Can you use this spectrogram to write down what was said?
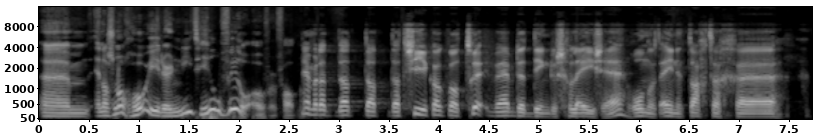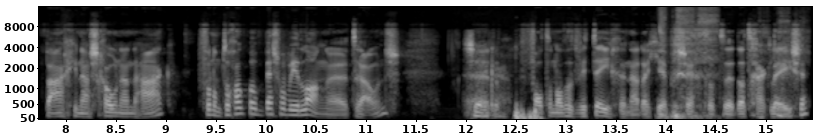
Ehm, en alsnog hoor je er niet heel veel over, valt me. Ja, maar dat, dat, dat, dat zie ik ook wel terug. We hebben dat ding dus gelezen, hè? 181 eh, pagina's schoon aan de haak. Ik vond hem toch ook wel best wel weer lang, eh, trouwens. Eh, zeker. dat valt dan altijd weer tegen nadat je hebt gezegd dat, eh, dat ga ik lezen.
